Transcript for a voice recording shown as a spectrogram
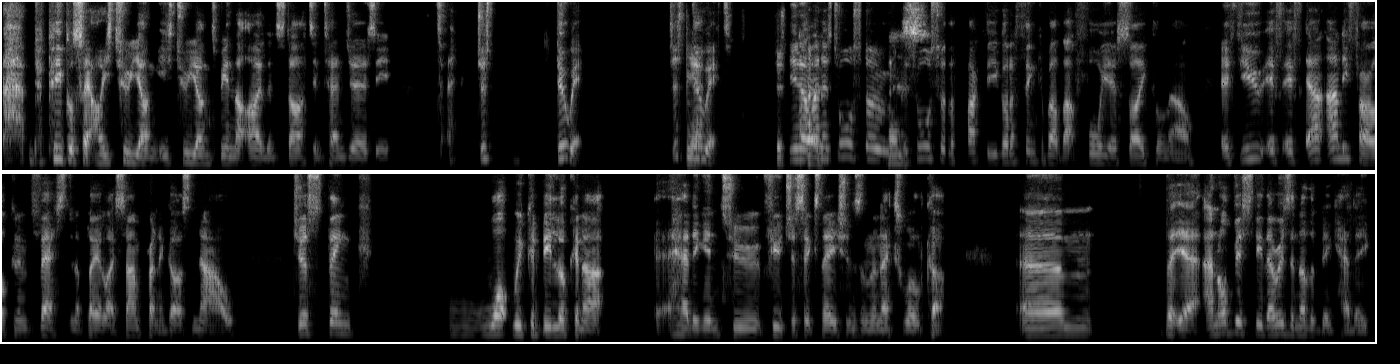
people say, oh, he's too young. He's too young to be in that Ireland starting 10 jersey. Just do it. Just Yeah. do it. Just you know and it's also There's- it's also the fact that you've got to think about that four year cycle now. If you if if andy farrell can invest in a player like sam prendergast now just think what we could be looking at heading into future six nations and the next world cup. Um but yeah and obviously there is another big headache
